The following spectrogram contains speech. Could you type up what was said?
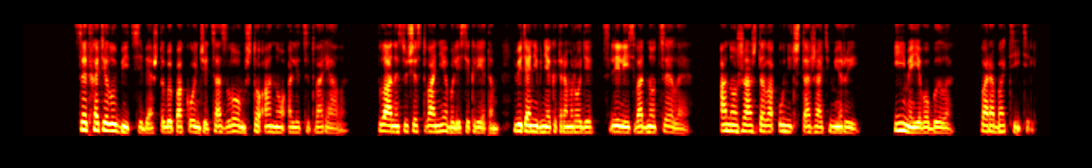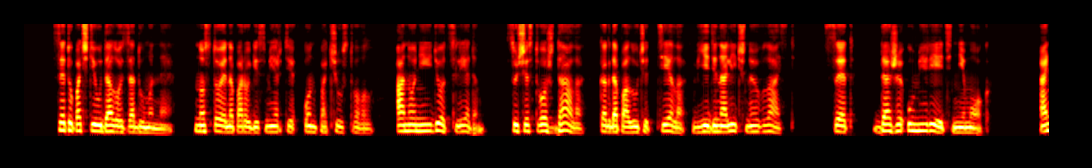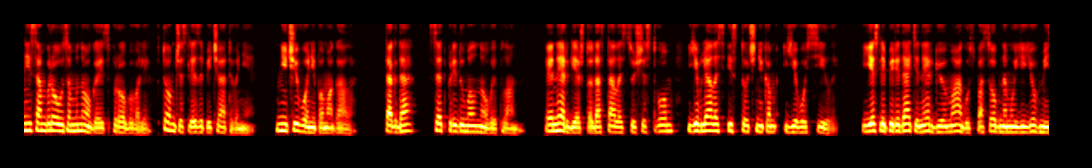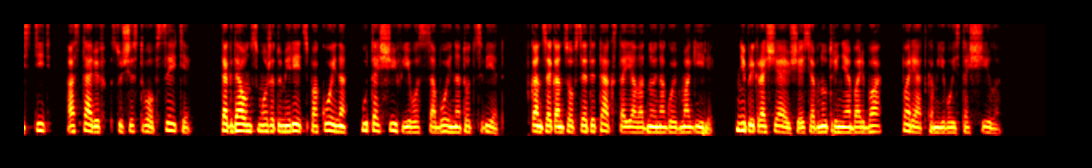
Сет хотел убить себя, чтобы покончить со злом, что оно олицетворяло. Планы существа не были секретом, ведь они в некотором роде слились в одно целое. Оно жаждало уничтожать миры. Имя его было Поработитель. Сету почти удалось задуманное, но стоя на пороге смерти, он почувствовал, оно не идет следом. Существо ждало, когда получит тело в единоличную власть. Сет даже умереть не мог. Они с Амброузом многое испробовали, в том числе запечатывание. Ничего не помогало. Тогда Сет придумал новый план. Энергия, что досталась существом, являлась источником его силы. Если передать энергию магу, способному ее вместить, оставив существо в сете, тогда он сможет умереть спокойно, утащив его с собой на тот свет. В конце концов, Сет и так стоял одной ногой в могиле. Непрекращающаяся внутренняя борьба порядком его истощила.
